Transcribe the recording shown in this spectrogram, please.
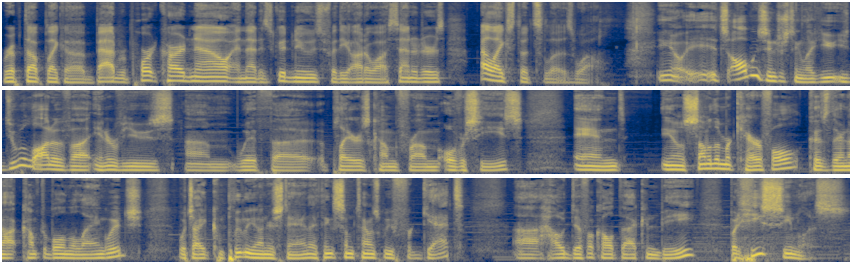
ripped up like a bad report card now, and that is good news for the Ottawa Senators. I like Stützle as well. you know it's always interesting like you, you do a lot of uh, interviews um, with uh, players come from overseas and you know some of them are careful because they're not comfortable in the language which i completely understand i think sometimes we forget uh, how difficult that can be but he's seamless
